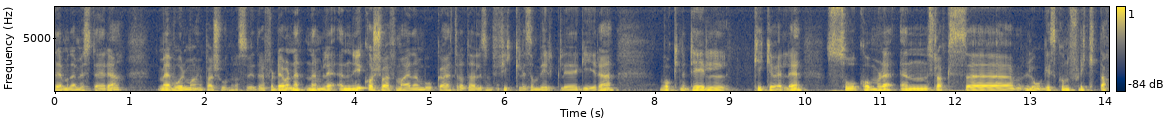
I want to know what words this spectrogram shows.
det med det mysteriet, med hvor mange personer osv. For det var nemlig en ny korsvei for meg i den boka, etter at jeg liksom fikk liksom virkelig giret. Våkner til, kicker veldig. Så kommer det en slags uh, logisk konflikt, da.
